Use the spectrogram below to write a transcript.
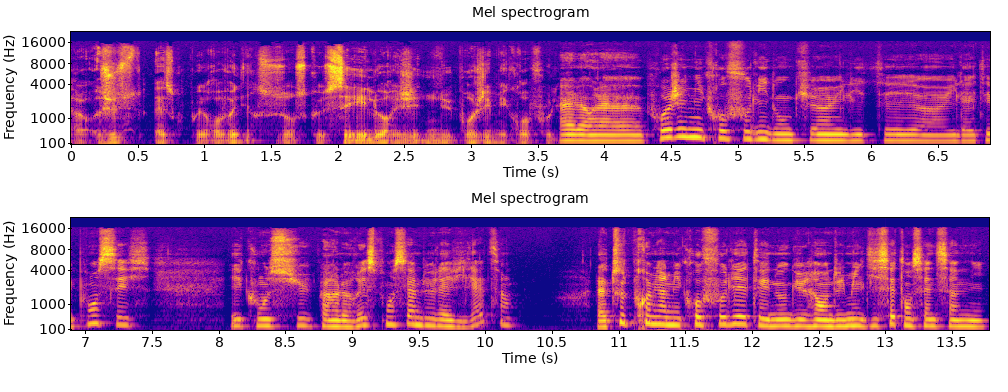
Alors juste, est-ce que vous pouvez revenir sur ce que c'est et l'origine du projet Microfolie? Alors le projet Microfolie, donc euh, il, était, euh, il a été pensé et conçu par le responsable de la Villette. La toute première Microfolie a été inaugurée en 2017 en Seine-Saint-Denis.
